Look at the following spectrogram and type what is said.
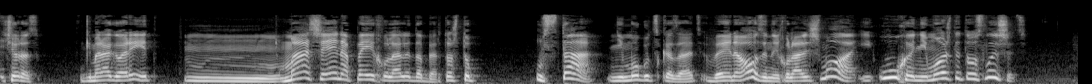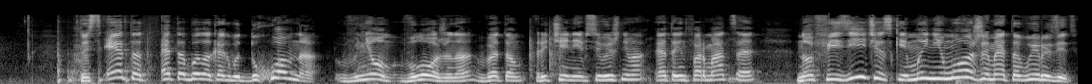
еще раз. Гимара говорит, Машена пейхула добер. То, что уста не могут сказать, вейна озен и хула и ухо не может это услышать. То есть это, это было как бы духовно в нем вложено, в этом речении Всевышнего, эта информация, но физически мы не можем это выразить.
